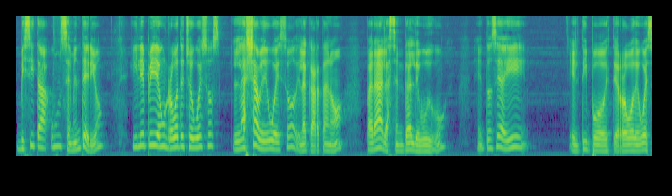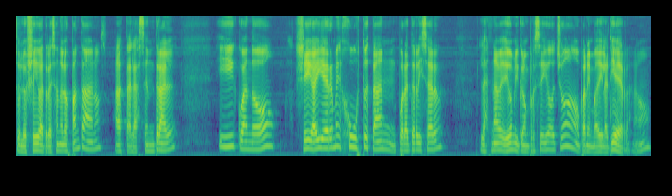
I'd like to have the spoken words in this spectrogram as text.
visita un cementerio y le pide a un robot hecho de huesos la llave de hueso de la carta, ¿no? Para la central de vudú. Entonces ahí el tipo, este robot de hueso, lo lleva atravesando los pantanos hasta la central. Y cuando llega ahí Hermes, justo están por aterrizar las naves de Omicron Perseguido 8 para invadir la Tierra, ¿no?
